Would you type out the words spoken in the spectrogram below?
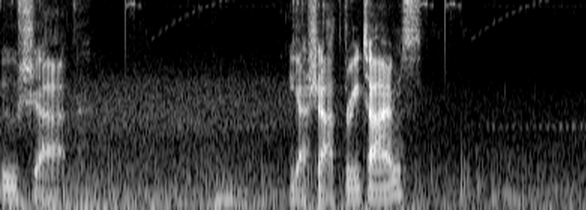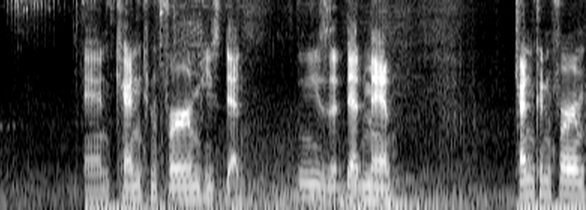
Two shot. He got shot three times. And can confirm he's dead. He's a dead man. Can confirm.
